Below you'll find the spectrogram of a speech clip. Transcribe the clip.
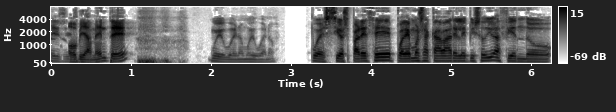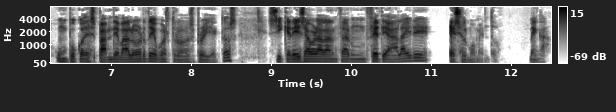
Sí, sí, Obviamente. Muy bueno, muy bueno. Pues si os parece, podemos acabar el episodio haciendo un poco de spam de valor de vuestros proyectos. Si queréis ahora lanzar un CTA al aire, es el momento. Venga.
